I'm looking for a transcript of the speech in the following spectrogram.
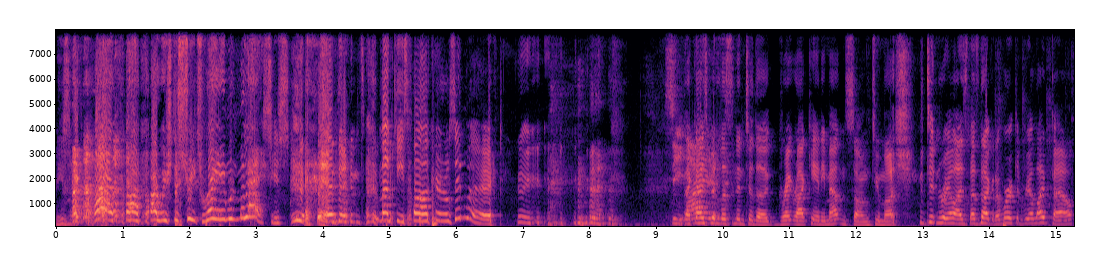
He's like, I, I, I wish the streets ran with molasses, and then monkey's paw curls inward. See, That guy's I- been listening to the Great Rock Candy Mountain song too much. Didn't realize that's not gonna work in real life, pal.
